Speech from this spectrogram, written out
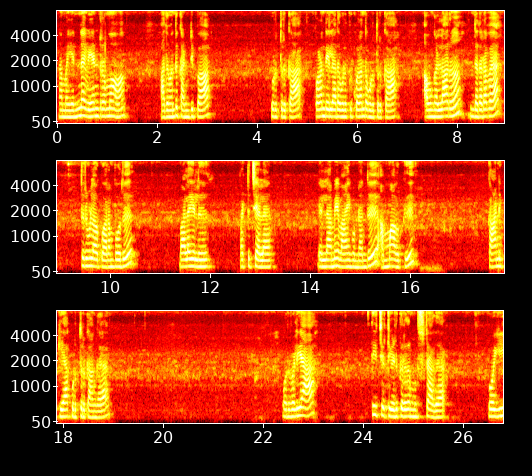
நம்ம என்ன வேண்டுறோமோ அதை வந்து கண்டிப்பாக கொடுத்துருக்கா. குழந்தை இல்லாதவங்களுக்கு குழந்த கொடுத்துருக்கா. அவங்க எல்லாரும் இந்த தடவை திருவிழாவுக்கு வரும்போது வளையல் பட்டுச்சேலை எல்லாமே வாங்கி கொண்டாந்து அம்மாவுக்கு காணிக்கையாக கொடுத்துருக்காங்க. ஒரு வழியாக தீச்சட்டி எடுக்கிறத முடிச்சிட்டாங்க. போய்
